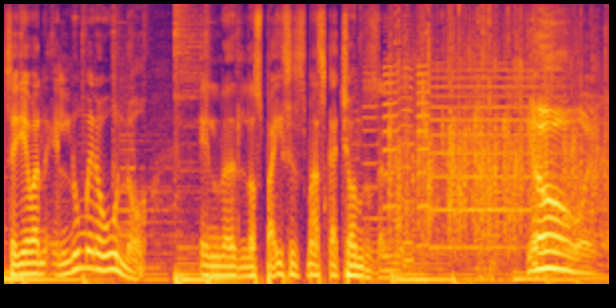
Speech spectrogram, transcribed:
se llevan el número uno en los, países más cachondos del mundo. Güey.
